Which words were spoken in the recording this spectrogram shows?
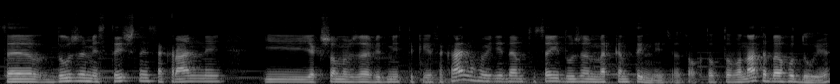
Це дуже містичний, сакральний, і якщо ми вже від містики і сакрального відійдемо, то це і дуже меркантильний зв'язок. Тобто вона тебе годує,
